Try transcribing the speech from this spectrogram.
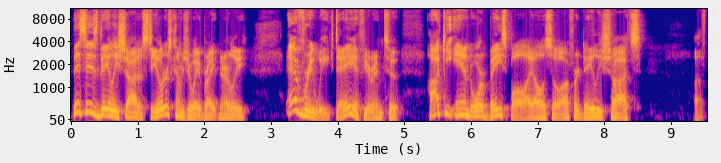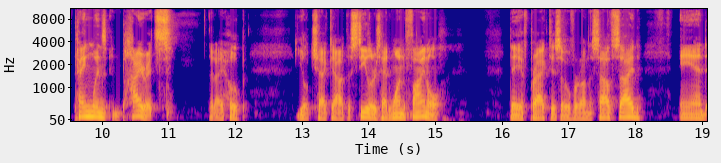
This is Daily Shot of Steelers. Comes your way bright and early every weekday if you're into hockey and or baseball, I also offer daily shots of Penguins and Pirates that I hope you'll check out. The Steelers had one final day of practice over on the south side, and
